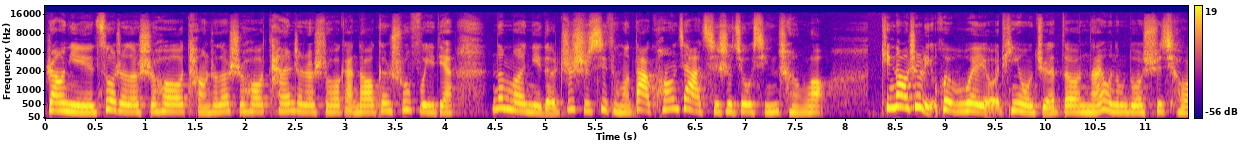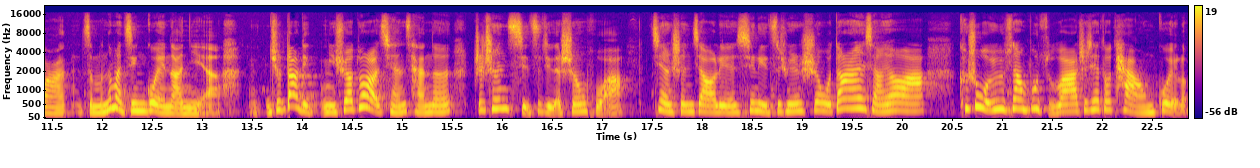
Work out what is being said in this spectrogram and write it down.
让你坐着的时候、躺着的时候、瘫着的时候感到更舒服一点，那么你的知识系统的大框架其实就形成了。听到这里，会不会有听友觉得哪有那么多需求啊？怎么那么金贵呢？你，你就到底你需要多少钱才能支撑起自己的生活啊？健身教练、心理咨询师，我当然想要啊，可是我预算不足啊，这些都太昂贵了。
